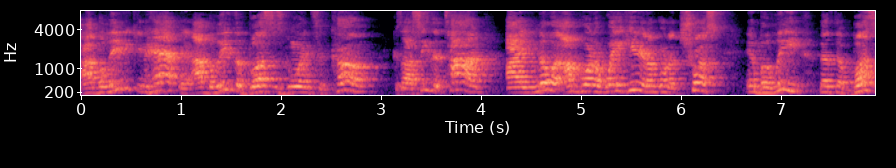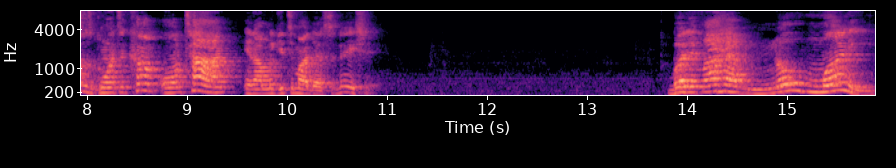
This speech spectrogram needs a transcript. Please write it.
I believe it can happen. I believe the bus is going to come because I see the time. I know it. I'm going to wait here. And I'm going to trust and believe that the bus is going to come on time and I'm going to get to my destination. But if I have no money,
